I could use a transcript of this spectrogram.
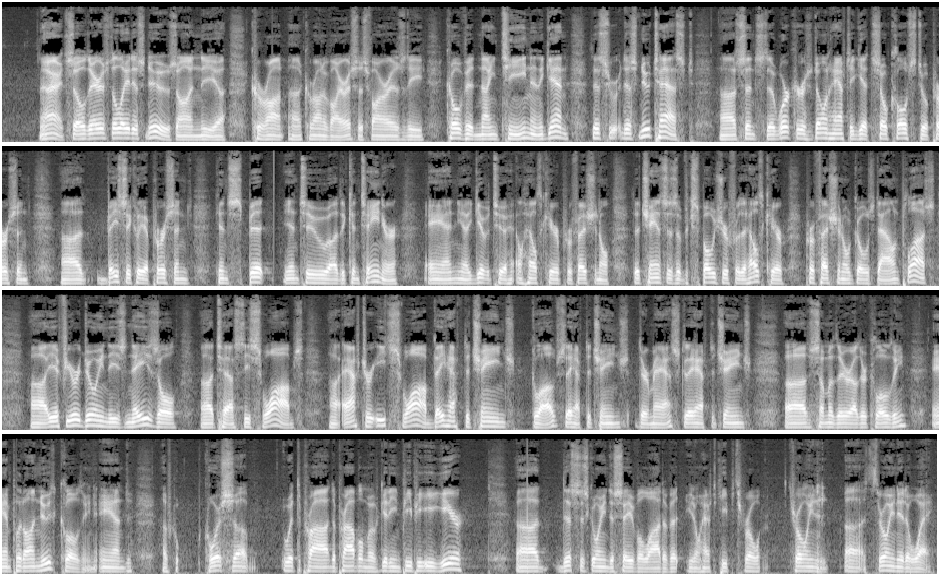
All right, so there's the latest news on the uh, coron- uh, coronavirus as far as the COVID nineteen, and again, this this new test, uh, since the workers don't have to get so close to a person, uh, basically a person can spit into uh, the container and you know, give it to a healthcare professional. The chances of exposure for the healthcare professional goes down. Plus uh, if you're doing these nasal uh, tests, these swabs, uh, after each swab, they have to change gloves, they have to change their mask, they have to change uh, some of their other clothing, and put on new clothing. And of co- course, uh, with the pro- the problem of getting PPE gear, uh, this is going to save a lot of it. You don't have to keep throw- throwing uh, throwing it away.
